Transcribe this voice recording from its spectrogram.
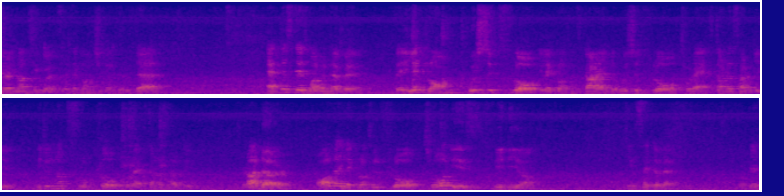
There are consequences. The consequence is that at this stage what will happen? the electron which should flow, electron is current, which should flow through the external circuit, it will not flow, flow through the external circuit. Rather, all the electrons will flow through this medium inside the battery. Okay?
